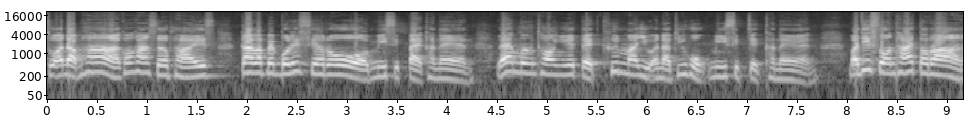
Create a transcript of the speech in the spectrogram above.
ส่วนอันดับ 5 ค่อนข้างเซอร์ไพรส์กลายมาเป็นโบลิเซียโรมี 18 คะแนน และเมืองทองยูไนเต็ดขึ้นมาอยู่อันดับที่ 6 มี 17 คะแนน มาที่โซนท้ายตาราง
